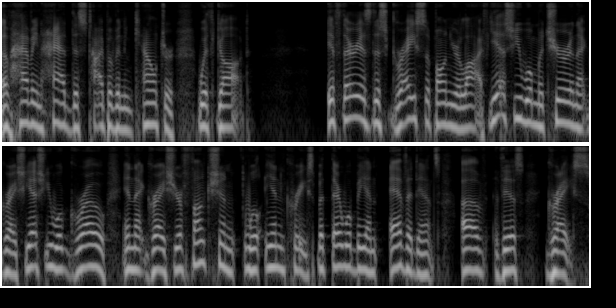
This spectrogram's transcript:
of having had this type of an encounter with God. If there is this grace upon your life, yes, you will mature in that grace. Yes, you will grow in that grace. Your function will increase, but there will be an evidence of this grace.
